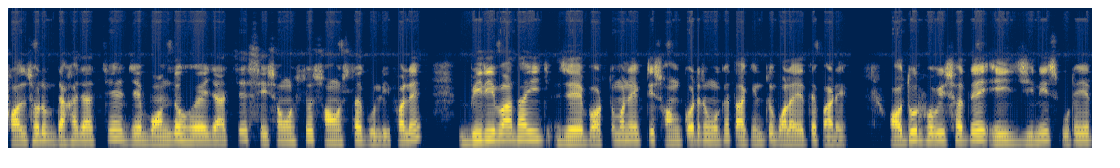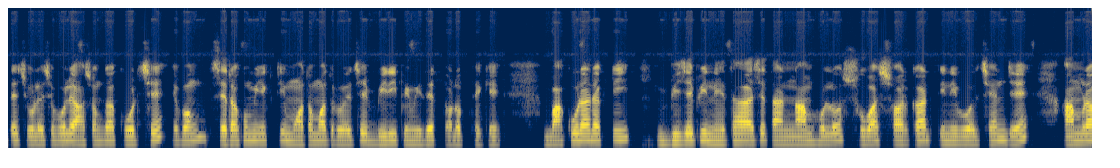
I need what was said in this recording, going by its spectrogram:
ফলস্বরূপ দেখা যাচ্ছে যে বন্ধ হয়ে যাচ্ছে সেই সমস্ত সংস্থাগুলি। ফলে বিড়ি বাঁধাই যে বর্তমানে একটি সংকটের মুখে তা কিন্তু বলা যেতে পারে। অদূর ভবিষ্যতে এই জিনিস উঠে যেতে চলেছে বলে আশঙ্কা করছে এবং সেরকমই একটি মতামত রয়েছে বিড়ি প্রেমীদের তরফ থেকে। বাঁকুড়ার একটি বিজেপি নেতা আছে, তার নাম হলো সুভাষ সরকার। তিনি বলছেন যে, আমরা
